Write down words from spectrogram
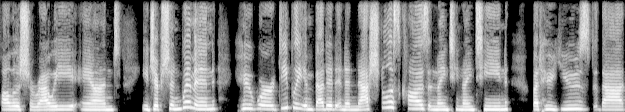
follows Sharawi and Egyptian women who were deeply embedded in a nationalist cause in 1919, but who used that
